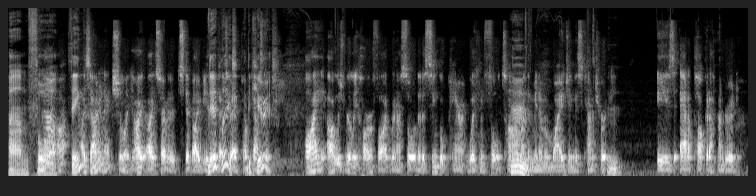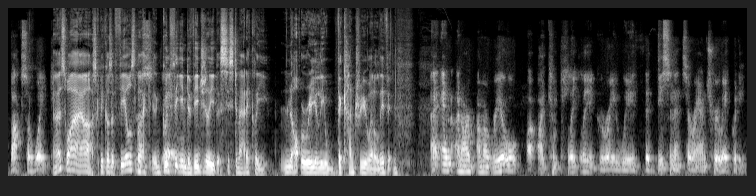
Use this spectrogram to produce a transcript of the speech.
um, for no, I, things i don't actually i, I sort of step over you yeah please i'd be curious I, I was really horrified when I saw that a single parent working full time mm. on the minimum wage in this country mm. is out of pocket a hundred bucks a week. And that's why I ask because it feels like a good yeah. thing individually, but systematically not really the country you want to live in. And and I, I'm a real. I completely agree with the dissonance around true equity.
